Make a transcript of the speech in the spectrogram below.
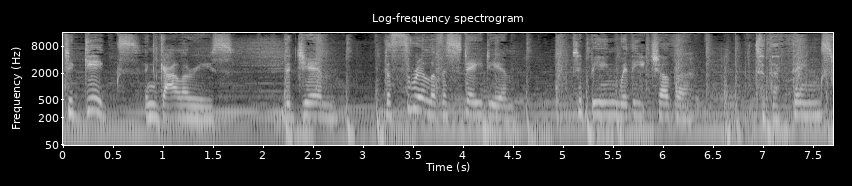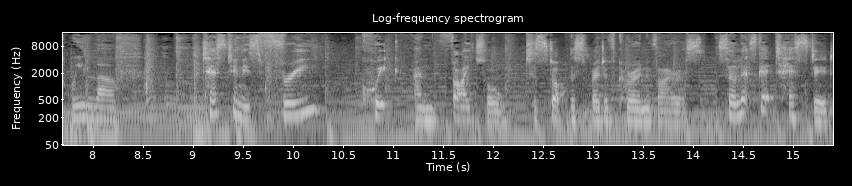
To gigs and galleries. The gym. The thrill of a stadium. To being with each other. To the things we love. Testing is free, quick, and vital to stop the spread of coronavirus. So let's get tested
